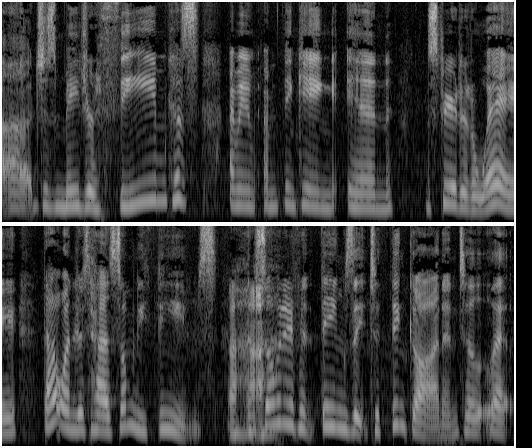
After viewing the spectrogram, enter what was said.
uh, just major theme. Because, I mean, I'm thinking in Spirited Away, that one just has so many themes Uh-huh. and so many different things that, to think on and to let,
